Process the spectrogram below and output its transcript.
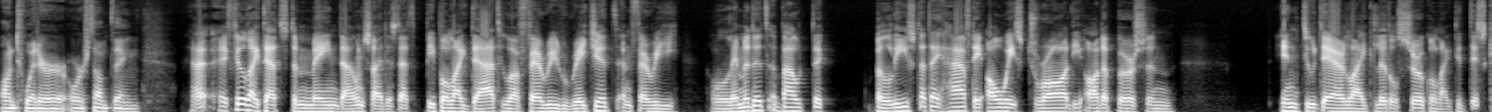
on twitter or something I, feel like that's the main downside is that people like that who are very rigid and very limited about the beliefs that they have, they always draw the other person into their like little circle. Like the disc-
